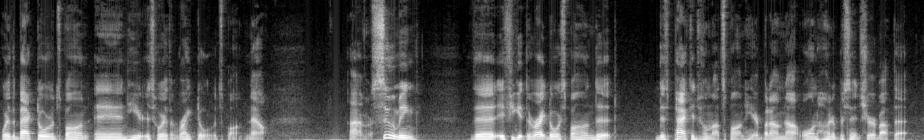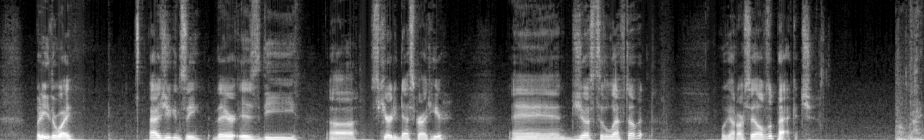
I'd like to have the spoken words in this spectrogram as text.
where the back door would spawn. And here is where the right door would spawn. Now, I'm assuming that if you get the right door spawn, that this package will not spawn here. But I'm not 100% sure about that. But either way, as you can see, there is the uh, security desk right here. And just to the left of it, we got ourselves a package. All right.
